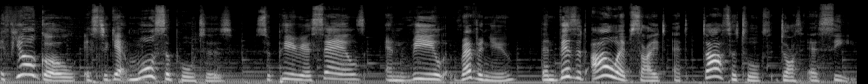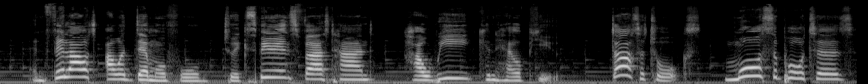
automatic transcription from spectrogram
If your goal is to get more supporters, superior sales, and real revenue, then visit our website at datatalks.sc and fill out our demo form to experience firsthand how we can help you. Data Talks, more supporters,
